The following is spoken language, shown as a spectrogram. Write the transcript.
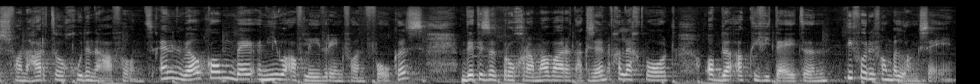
van harte goedenavond en welkom bij een nieuwe aflevering van Focus. Dit is het programma waar het accent gelegd wordt op de activiteiten die voor u van belang zijn.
